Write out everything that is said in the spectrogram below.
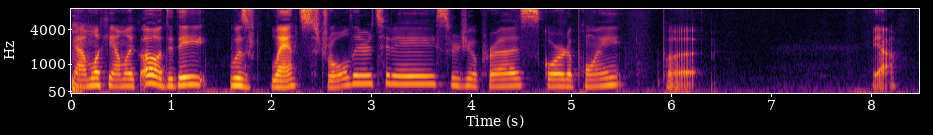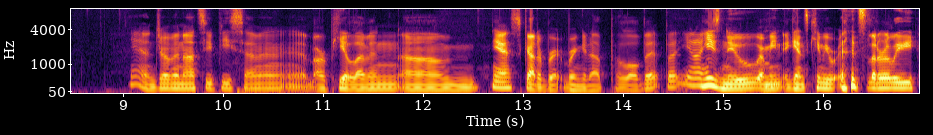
yeah. I'm looking. I'm like, oh, did they? Was Lance Stroll there today? Sergio Perez scored a point, but yeah, Yeah, and Giovinazzi P7 uh, or P11. Um, yeah, it's got to br- bring it up a little bit, but you know he's new. I mean, against Kimi, it's literally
